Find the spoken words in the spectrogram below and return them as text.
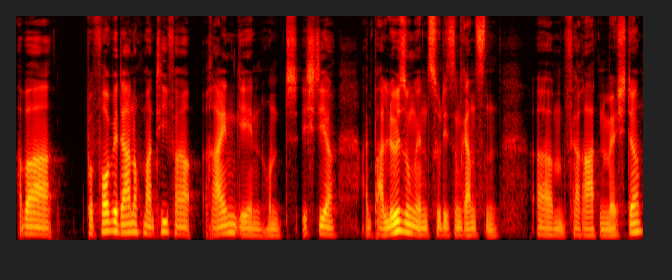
Aber bevor wir da noch mal tiefer reingehen und ich dir ein paar Lösungen zu diesem Ganzen ähm, verraten möchte,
